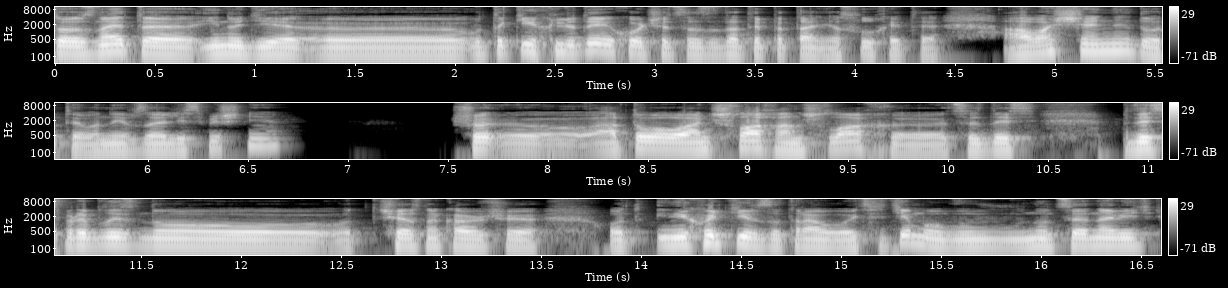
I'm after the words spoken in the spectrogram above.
От знаєте, іноді е, у таких людей хочеться задати питання: слухайте, а ваші анекдоти, вони взагалі смішні? Що, е, а то аншлаг, аншлаг, е, це десь, десь приблизно, от, чесно кажучи, от і не хотів затравувати цю тему, ну це навіть,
